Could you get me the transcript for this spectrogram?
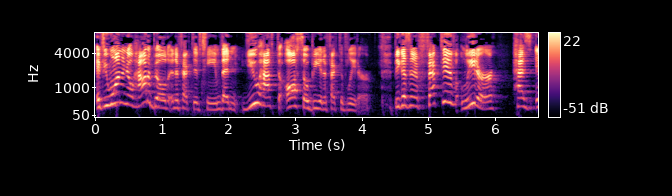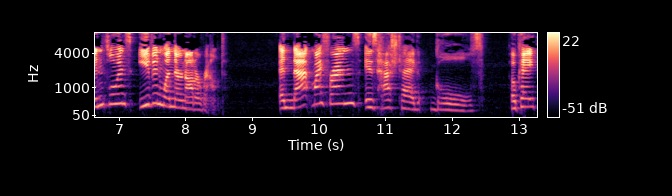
if you want to know how to build an effective team, then you have to also be an effective leader. Because an effective leader has influence even when they're not around. And that, my friends, is hashtag goals. Okay?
